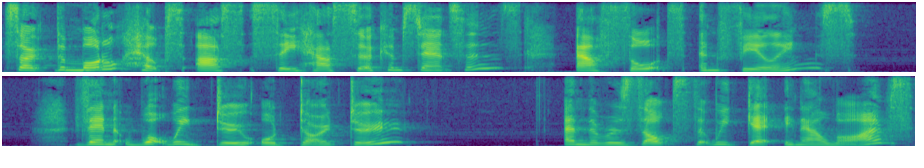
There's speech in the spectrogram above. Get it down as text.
So, the model helps us see how circumstances, our thoughts and feelings, then what we do or don't do and the results that we get in our lives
